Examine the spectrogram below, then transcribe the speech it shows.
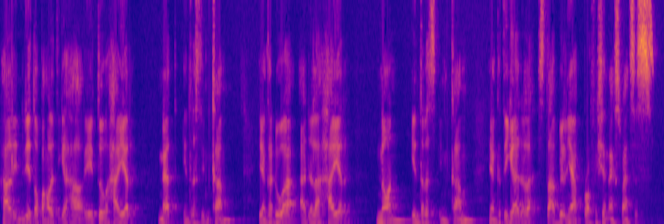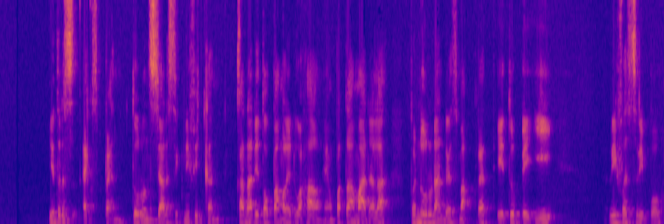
Hal ini ditopang oleh tiga hal, yaitu higher net interest income, yang kedua adalah higher non-interest income. Yang ketiga adalah stabilnya provision expenses. Interest expense turun secara signifikan karena ditopang oleh dua hal. Yang pertama adalah penurunan benchmark rate yaitu BI reverse repo.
